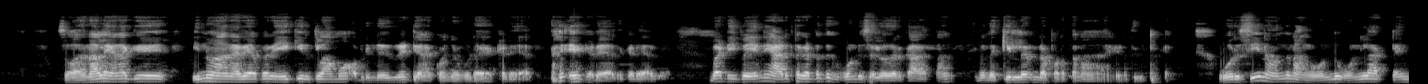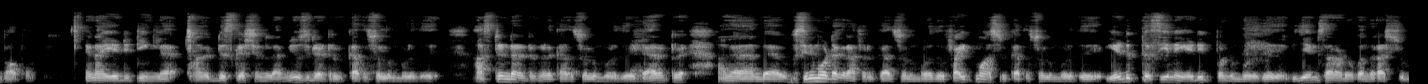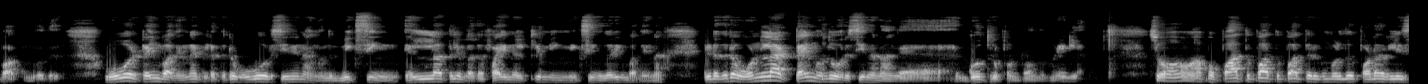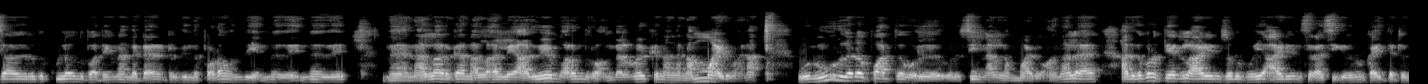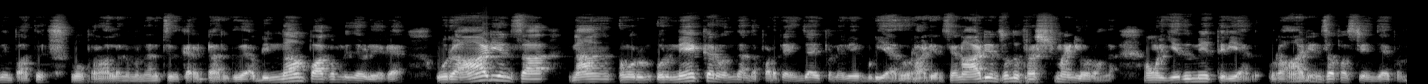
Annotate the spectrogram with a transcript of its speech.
ஸோ அதனால எனக்கு இன்னும் நான் நிறைய பேரை இயக்கியிருக்கலாமோ அப்படின்ற ரிக்ரெட் எனக்கு கொஞ்சம் கூட கிடையாது. கிடையாது கிடையாது. பட் இப்போ என்னை அடுத்த கட்டத்துக்கு கொண்டு செல்வதற்காகத்தான் இப்போ இந்த கில்லர்ன்ற படத்தை நான் எடுத்துக்கிட்டு இருக்கேன். ஒரு சீனை வந்து நாங்கள் வந்து ஒன் லேக் டைம் பார்ப்போம். ஏன்னா எடிட்டிங்கில் அது டிஸ்கஷனில் மியூசிக் டேரக்டருக்கு கதை சொல்லும் பொழுது அசிஸ்டன்ட் டேரக்டருங்களுக்கு கதை சொல்லும் பொழுது டேரக்டர் அந்த அந்த சினிமோட்டோகிராஃபருக்கு கதை சொல்லும் பொழுது ஃபைட் மாஸ்டருக்கு கதை சொல்லும் பொழுது எடுத்த சீனை எடிட் பண்ணும்பொழுது விஜயன் சாரோட உட்காந்து ரஷ் பார்க்கும்போது ஒவ்வொரு டைம் பார்த்தீங்கன்னா கிட்டத்தட்ட ஒவ்வொரு சீனையும் நாங்கள் வந்து மிக்சிங் எல்லாத்துலேயும் பார்த்தா ஃபைனல் ட்ரிம்மிங் மிக்சிங் இது வரைக்கும் பார்த்தீங்கன்னா கிட்டத்தட்ட ஒன் லேக் டைம் வந்து ஒரு சீனை நாங்கள் கோத்ரூ பண்ணுறோம் அந்த மைண்டில் ஸோ அப்போ பார்த்து பார்த்து பார்த்து இருக்கும்பொழுது படம் ரிலீஸ் ஆகுறதுக்குள்ளே வந்து பார்த்தீங்கன்னா அந்த டைரக்டருக்கு இந்த படம் வந்து என்னது என்னது? நல்லா இருக்கா நல்லா இல்லையா? அதுவே மறந்துடும் அந்த அளவுக்கு நாங்கள் நம்ம ஆயிடுவோம். ஏன்னா ஒரு நூறு தடவை பார்த்த ஒரு ஒரு சீனால் நம்ம ஆயிடும் அதனால அதுக்கப்புறம் தேட்டரில் ஆடியன்ஸோடு போய் ஆடியன்ஸ் ரசிக்கிறதும் கைத்தட்டுறதையும் பார்த்து ஓ பரவாயில்ல நம்ம நினச்சது கரெக்டாக இருக்குது. அப்படின்னு தான் பார்க்க முடிஞ்ச வழியாக ஒரு ஆடியன்ஸாக நான் ஒரு ஒரு மேக்கர் வந்து அந்த படத்தை என்ஜாய் பண்ணவே முடியாது ஒரு ஆடியன்ஸ் ஏன்னா ஆடியன்ஸ் வந்து ஃப்ரெஷ் மைண்டில் வருவாங்க. அவங்களுக்கு எதுவுமே தெரியாது. ஒரு ஆடியன்ஸாக ஃபஸ்ட்டு என்ஜாய் பண்ணுவாங்க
